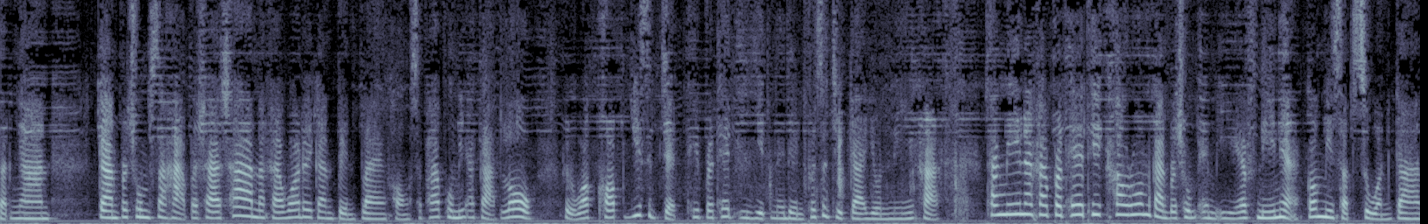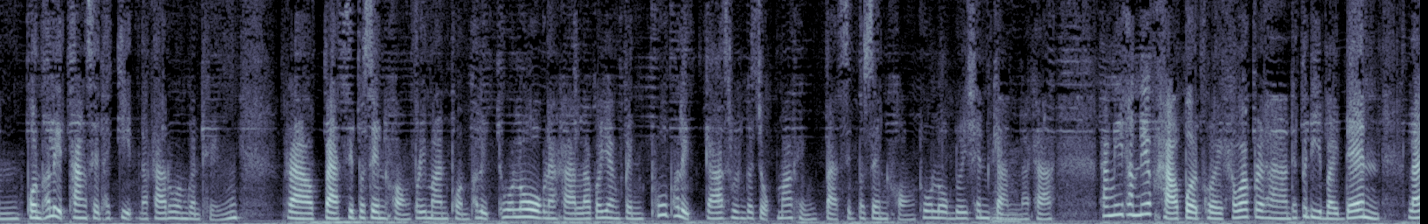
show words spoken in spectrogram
จัดงานการประชุมสหประชาชาตินะคะ ว่าด้วยการเปลี่ยนแปลงของสภาพภูมิอากาศโลก หรือว่า COP27 ที่ประเทศอียิปต์ในเดือนพฤศจิกายนนี้ค่ะ ทั้งนี้นะคะประเทศที่เข้าร่วมการประชุม MEF นี้เนี่ยก็มีสัดส่วนการผลผลิตทางเศรษฐกิจนะคะรวมกันถึงราว 80%ของปริมาณผลผลิตทั่วโลกนะคะ แล้วก็ยังเป็นผู้ผลิตก๊าซเรือนกระจกมากถึง 80%ของทั่วโลกด้วยเช่นกันนะคะ ทั้งนี้ทำเนียบขาวเปิดเผยค่ะว่าประธานาธิบดีไบเดน และ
